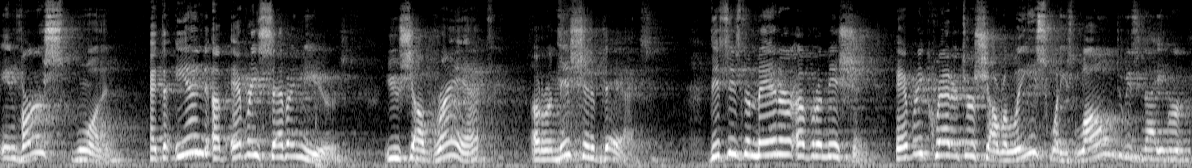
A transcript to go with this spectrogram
In verse 1, at the end of every seven years, you shall grant a remission of debts. This is the manner of remission. Every creditor shall release what he's loaned to his neighbor.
